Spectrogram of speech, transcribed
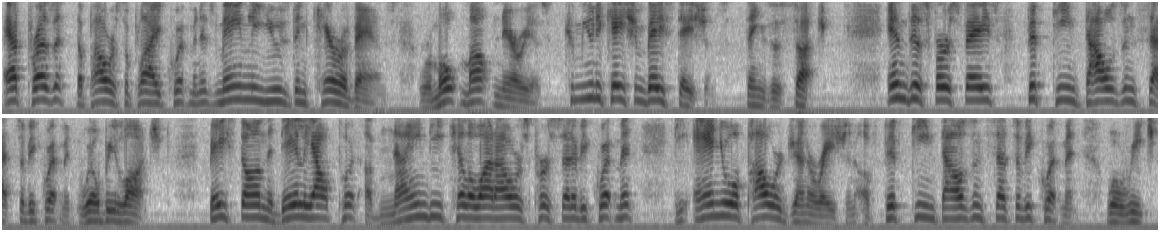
At present, the power supply equipment is mainly used in caravans, remote mountain areas, communication base stations, things as such. In this first phase, 15,000 sets of equipment will be launched. Based on the daily output of 90 kilowatt hours per set of equipment, the annual power generation of 15,000 sets of equipment will reach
